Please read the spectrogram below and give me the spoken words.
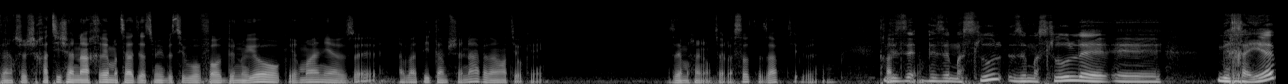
ואני חושב שחצי שנה אחרי מצאתי את עצמי בסיבוב הופעות בניו יורק, גרמניה וזה, עבדתי איתם שנה, ואז אמרתי, אוקיי, זה מה שאני רוצה לעשות, עזבתי ו... וזה, וזה מסלול, זה מסלול אה, אה, מחייב,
